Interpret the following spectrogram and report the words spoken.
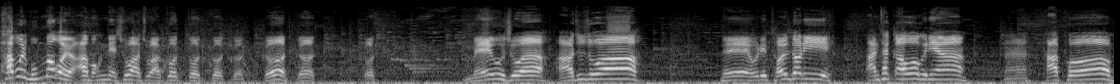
밥을 못 먹어요. 아 먹네. 좋아 좋아. 굿굿굿굿굿굿굿. 매우 좋아. 아주 좋아. 네 우리 덜덜이 안타까워 그냥. 어, 하품.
